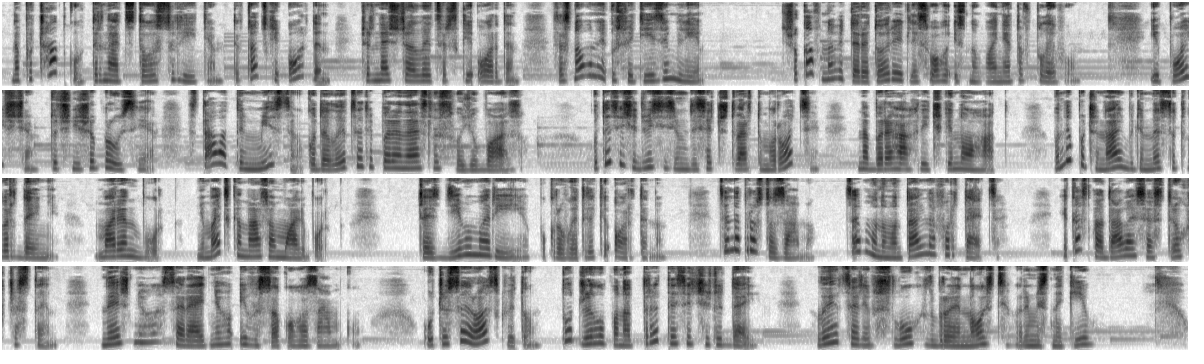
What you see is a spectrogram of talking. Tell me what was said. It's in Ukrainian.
На початку 13 століття Тевтонський орден, Чернечий лицарський орден, заснований у святій землі, шукав нові території для свого існування та впливу. І Польща, точніше Прусія, стала тим місцем, куди лицарі перенесли свою базу. У 1274 році на берегах річки Ногат вони починають будівництво твердині Маріанбург, німецька назва Мальборг, в честь Діви Марії, покровительки ордену. Це не просто замок, це монументальна фортеця, яка складалася з трьох частин нижнього, середнього і високого замку. У часи розквіту тут жило понад три тисячі людей лицарів, слуг, зброєносців, ремісників.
